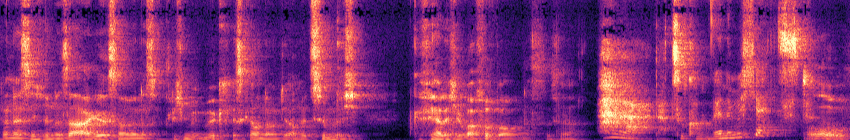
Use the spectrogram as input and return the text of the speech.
Wenn das nicht nur eine Sage ist, sondern wenn das wirklich möglich ist, kann man damit ja auch eine ziemlich gefährliche Waffe bauen. Das ist ja. Ha, dazu kommen wir nämlich jetzt. Oh.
